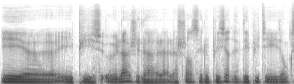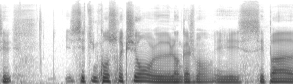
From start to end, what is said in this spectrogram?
Et, et puis, là, j'ai la, chance et le plaisir d'être député. Donc, c'est une construction, le- l'engagement. Et c'est pas,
